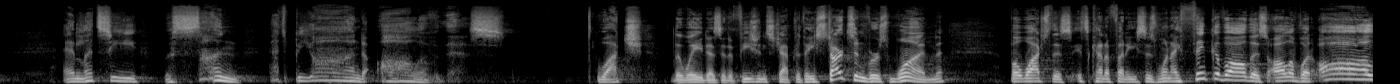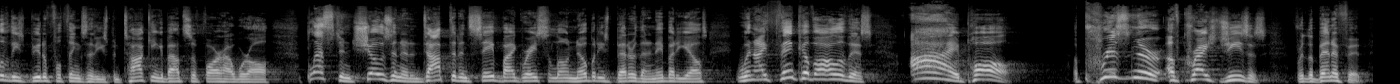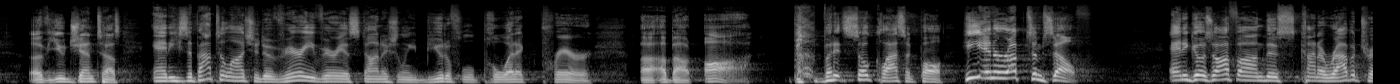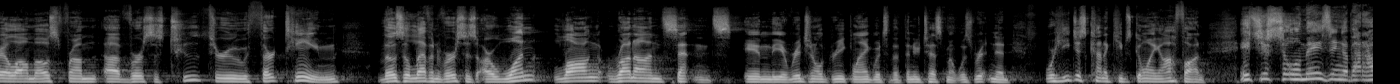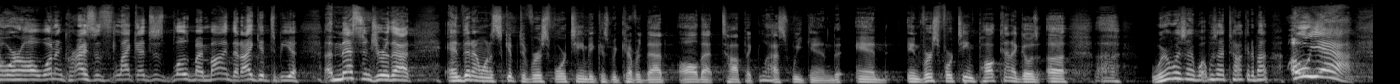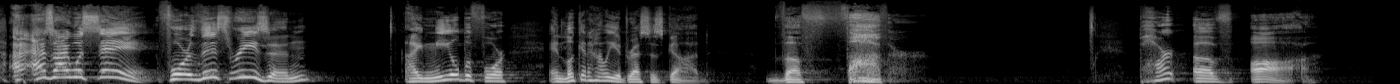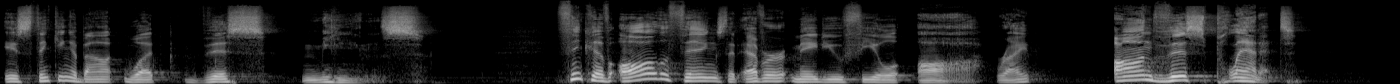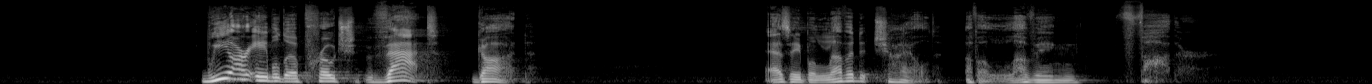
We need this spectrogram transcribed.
and let's see the sun that's beyond all of this. Watch the way he does it. Ephesians chapter 3. He starts in verse 1 but watch this, it's kind of funny. He says, When I think of all this, all of what, all of these beautiful things that he's been talking about so far, how we're all blessed and chosen and adopted and saved by grace alone, nobody's better than anybody else. When I think of all of this, I, Paul, a prisoner of Christ Jesus for the benefit of you Gentiles. And he's about to launch into a very, very astonishingly beautiful poetic prayer uh, about awe. but it's so classic Paul. He interrupts himself. And he goes off on this kind of rabbit trail almost from uh, verses 2 through 13. Those 11 verses are one long run on sentence in the original Greek language that the New Testament was written in, where he just kind of keeps going off on. It's just so amazing about how we're all one in Christ. It's like it just blows my mind that I get to be a, a messenger of that. And then I want to skip to verse 14 because we covered that, all that topic last weekend. And in verse 14, Paul kind of goes, uh, uh, where was I? What was I talking about? Oh, yeah. Uh, as I was saying, for this reason, I kneel before, and look at how he addresses God the Father. Part of awe is thinking about what this means. Think of all the things that ever made you feel awe, right? On this planet we are able to approach that God as a beloved child of a loving Father.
